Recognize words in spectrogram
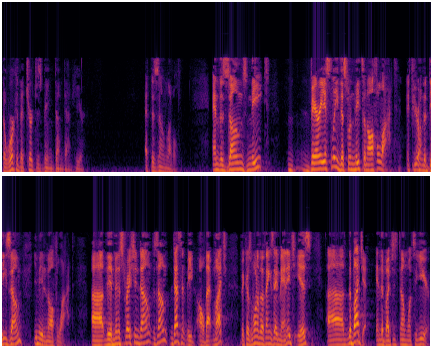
the work of the church is being done down here. At the zone level. And the zones meet variously. This one meets an awful lot. If you're on the D zone, you meet an awful lot. Uh, the administration zone doesn't meet all that much because one of the things they manage is uh, the budget, and the budget's done once a year.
